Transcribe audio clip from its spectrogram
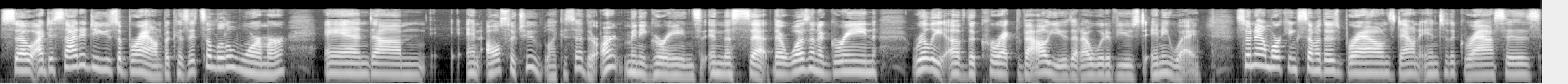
So I decided to use a brown because it's a little warmer and um, and also too like i said there aren't many greens in this set. There wasn't a green really of the correct value that i would have used anyway. So now i'm working some of those browns down into the grasses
